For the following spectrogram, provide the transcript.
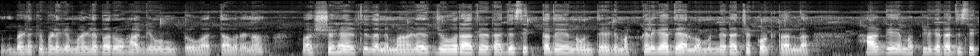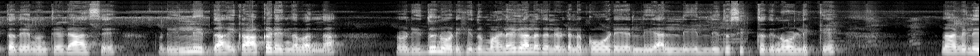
ಬೆಳಗ್ಗೆ ಬೆಳಗ್ಗೆ ಮಳೆ ಬರುವ ಹಾಗೆ ಉಂಟು ವಾತಾವರಣ. ವರ್ಷ ಹೇಳ್ತಿದ್ದಾನೆ, ಮಳೆ ಜೋರಾದರೆ ರಜೆ ಸಿಗ್ತದೇನೋ ಅಂತೇಳಿ. ಮಕ್ಕಳಿಗೆ ಅದೇ ಅಲ್ವಾ, ಮೊನ್ನೆ ರಜೆ ಕೊಟ್ಟರಲ್ಲ ಹಾಗೆ ಮಕ್ಕಳಿಗೆ ರಜೆ ಸಿಗ್ತದೇನೋ ಅಂತೇಳಿ ಆಸೆ. ನೋಡಿ, ಇಲ್ಲಿದ್ದ, ಈಗ ಆ ಕಡೆಯಿಂದ ಬಂದ. ನೋಡಿ, ಇದು ನೋಡಿ, ಇದು ಮಳೆಗಾಲದಲ್ಲಿ ಉಂಟಲ್ಲ, ಗೋಡೆಯಲ್ಲಿ, ಅಲ್ಲಿ, ಇಲ್ಲಿ, ಇದು ಸಿಗ್ತದೆ ನೋಡಲಿಕ್ಕೆ. ನಾವಿಲ್ಲಿ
